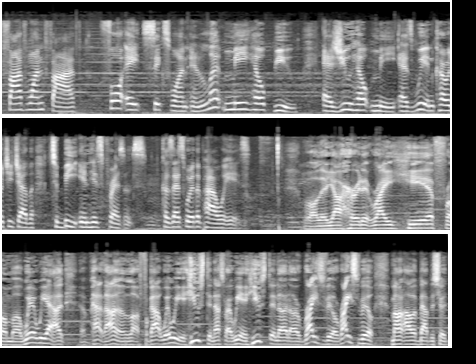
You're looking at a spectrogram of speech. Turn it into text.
515 4861 and let me help you as you help me as we encourage each other to be in his presence because that's where the power is. Well, there y'all heard it right here from uh, where we at. I, I forgot where we in Houston. That's right. We in Houston at uh, Riceville, Riceville, Mount Olive Baptist Church.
